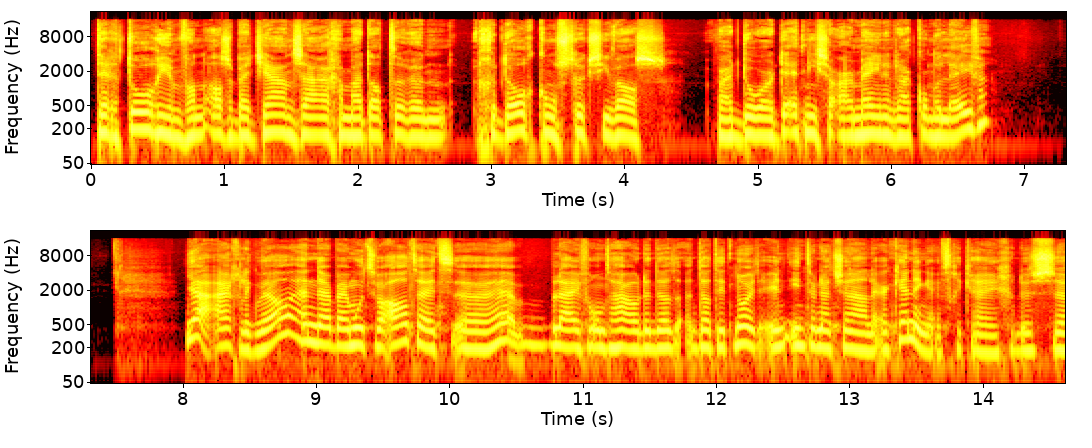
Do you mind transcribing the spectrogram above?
territorium van Azerbeidzjan zagen, maar dat er een gedoogconstructie was waardoor de etnische Armenen daar konden leven? Ja, eigenlijk wel. En daarbij moeten we altijd uh, blijven onthouden dat, dat dit nooit internationale erkenning heeft gekregen. Dus uh,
